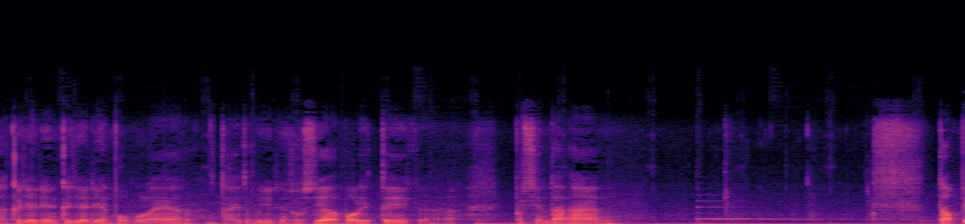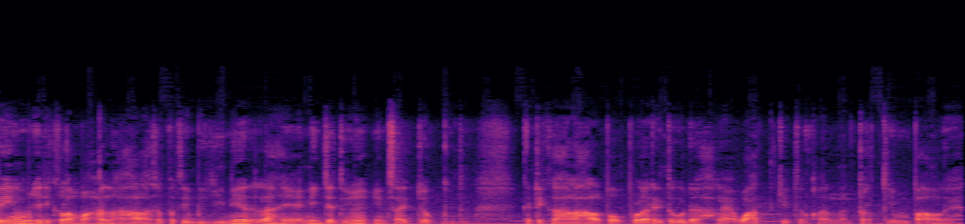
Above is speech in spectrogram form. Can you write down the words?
uh, kejadian-kejadian populer entah itu kejadian sosial, politik, uh, percintaan. Tapi yang menjadi kelemahan hal-hal seperti begini adalah ya ini jatuhnya inside joke gitu. Ketika hal-hal populer itu udah lewat gitu karena tertimpa oleh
